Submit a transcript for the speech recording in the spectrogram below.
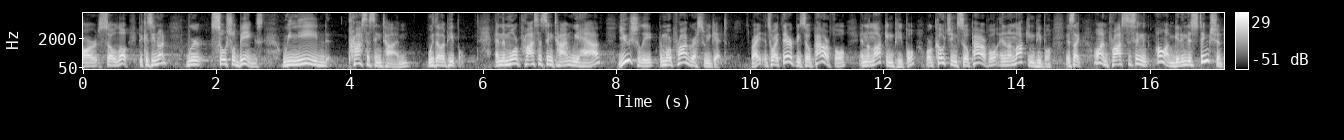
are so low. Because you know what? We're social beings. We need processing time with other people. And the more processing time we have, usually the more progress we get. Right? It's why therapy is so powerful in unlocking people, or coaching so powerful in unlocking people. It's like, oh, I'm processing, oh, I'm getting distinction,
